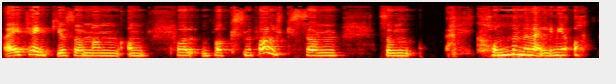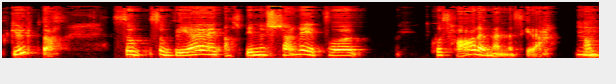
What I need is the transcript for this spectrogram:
Og jeg tenker jo sånn om, om for, voksne folk som, som, kommer med veldig mye oppgulp, da. Så, så blir jeg alltid nysgjerrig på hvordan har det mennesket det? Mm.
